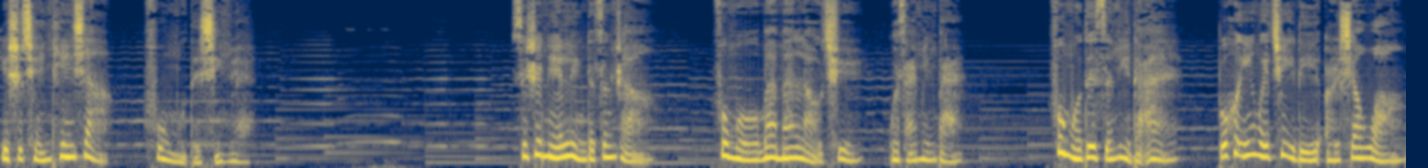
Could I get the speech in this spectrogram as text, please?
也是全天下父母的心愿。随着年龄的增长，父母慢慢老去，我才明白，父母对子女的爱不会因为距离而消亡，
